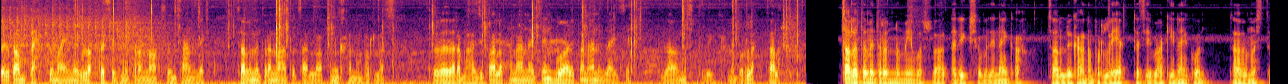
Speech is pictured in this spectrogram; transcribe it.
Welcome back to my new blog कसे मित्रांनो? असून चांगले. चला मित्रांनो आता चाललो आपण खानापूरला. तर जरा भाजीपाला पण आणायचे आणि गोळ पण आणत जायचे. जावं मस्त खानापूरला. चला. चला तर मित्रांनो मी बसलो आता रिक्षामध्ये नाही का? चाललोय खानापूरला. एकटंच आहे बाकी नाही कोण. जावं मस्त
